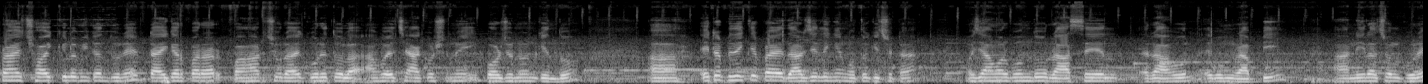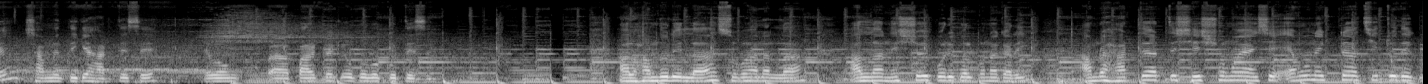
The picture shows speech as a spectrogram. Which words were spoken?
প্রায় ছয় কিলোমিটার দূরে টাইগার পাড়ার পাহাড় চূড়ায় গড়ে তোলা হয়েছে আকর্ষণীয় এই পর্যটন কেন্দ্র। এটা দেখতে প্রায় দার্জিলিংয়ের মতো কিছুটা। ওই যে আমার বন্ধু রাসেল, রাহুল এবং রাব্বি নীলাচল ঘুরে সামনের দিকে হাঁটতেছে। এবং পার্কটাকে উপভোগ করতেছে। আলহামদুলিল্লাহ সুবাহান আল্লাহ আল্লাহ নিশ্চয়ই পরিকল্পনাকারী। আমরা হাঁটতে হাঁটতে শেষ সময় এসে এমন একটা চিত্র দেখব,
